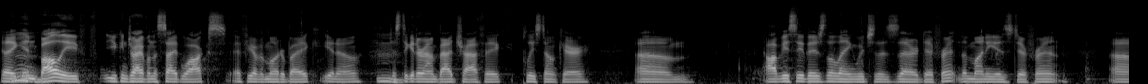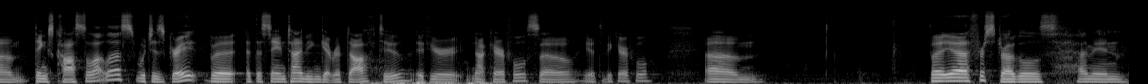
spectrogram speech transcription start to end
Like in Mm. Bali, f- you can drive on the sidewalks if you have a motorbike. You know, just to Mm. get around bad traffic. Police don't care. Um, obviously, there's the languages that are different. The money is different. Um, things cost a lot less, which is great, but at the same time, you can get ripped off too if you're not careful. So you have to be careful. Um, but yeah, for struggles, I mean,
